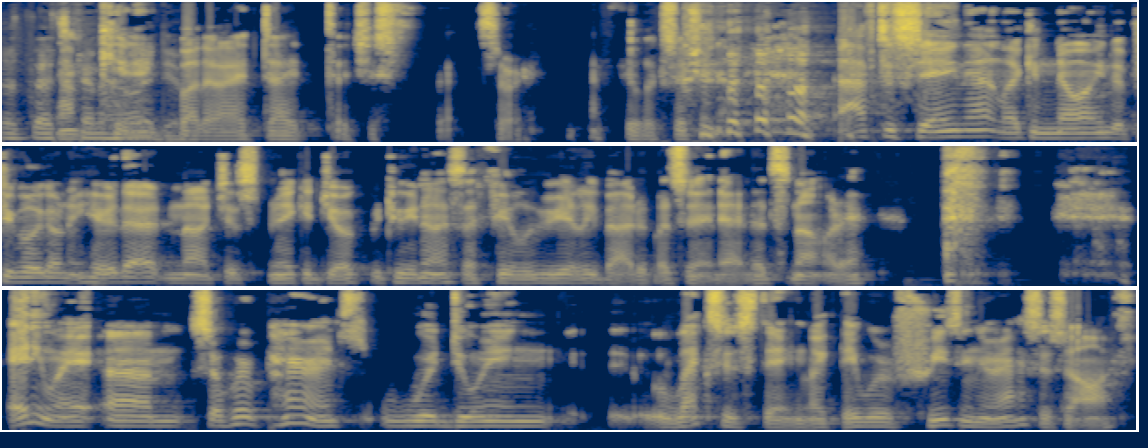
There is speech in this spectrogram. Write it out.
That, that's kind of kidding, but I, I, I, just sorry. I feel like such an after saying that, like and knowing that people are going to hear that and not just make a joke between us. I feel really bad about saying that. That's not what I. anyway, um, so her parents were doing Lex's thing, like they were freezing their asses off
